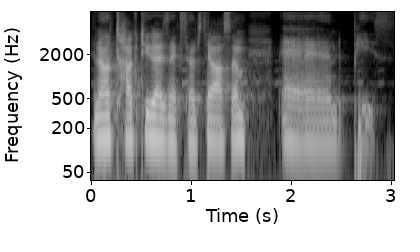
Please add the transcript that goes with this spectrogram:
And I'll talk to you guys next time. Stay awesome and peace.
